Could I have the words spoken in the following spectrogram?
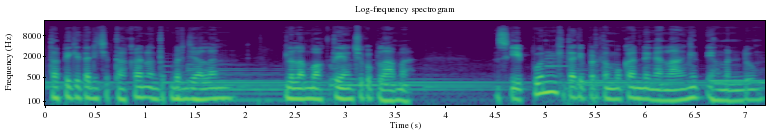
tapi kita diciptakan untuk berjalan dalam waktu yang cukup lama. Meskipun kita dipertemukan dengan langit yang mendung.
